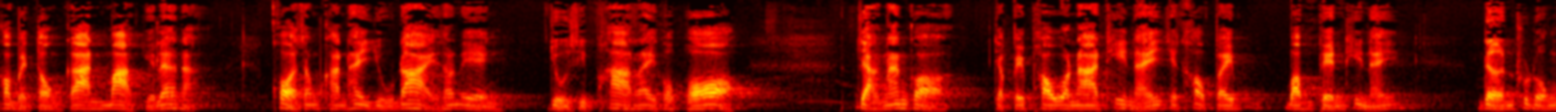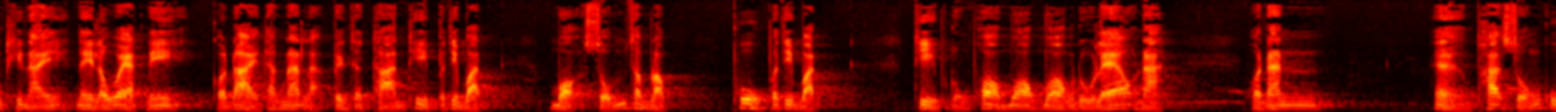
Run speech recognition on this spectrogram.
ก็ไม่ต้องการมากอยู่แล้วนะข้อสำคัญให้อยู่ได้ท่านเองอยู่สิบห้าไร่ก็พอ จากนั้นก็จะไปภาวนาที่ไหนจะเข้าไปบำเพ็ญที่ไหน เดินทุดงที่ไหนในละแวกนี้ก็ได้ทั้งนั้นแหละเป็นสถานที่ปฏิบัติเหมาะสมสำหรับผู้ปฏิบัติ ที่หลวงพ่อมองมองดูแล้วนะ เพราะนั้นพระสงฆ์ครู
